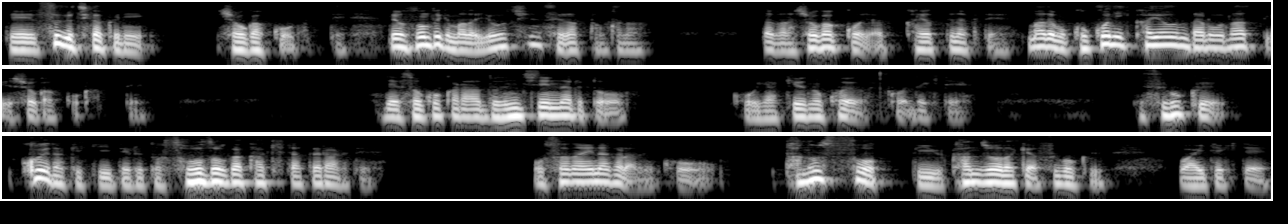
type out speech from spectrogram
て、で、すぐ近くに小学校があって、でもその時まだ幼稚園生だったのかな。だから小学校には通ってなくて、まあでもここに通うんだろうなっていう小学校があって、で、そこから土日になると、こう野球の声が聞こえてきて、すごく声だけ聞いてると想像がかき立てられて、幼いながらにこう、楽しそうっていう感情だけはすごく湧いてきて、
